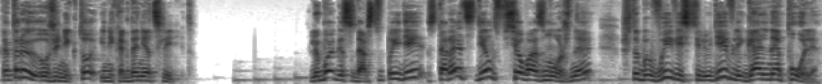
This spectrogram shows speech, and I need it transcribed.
которую уже никто и никогда не отследит. Любое государство, по идее, старается делать все возможное, чтобы вывести людей в легальное поле.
